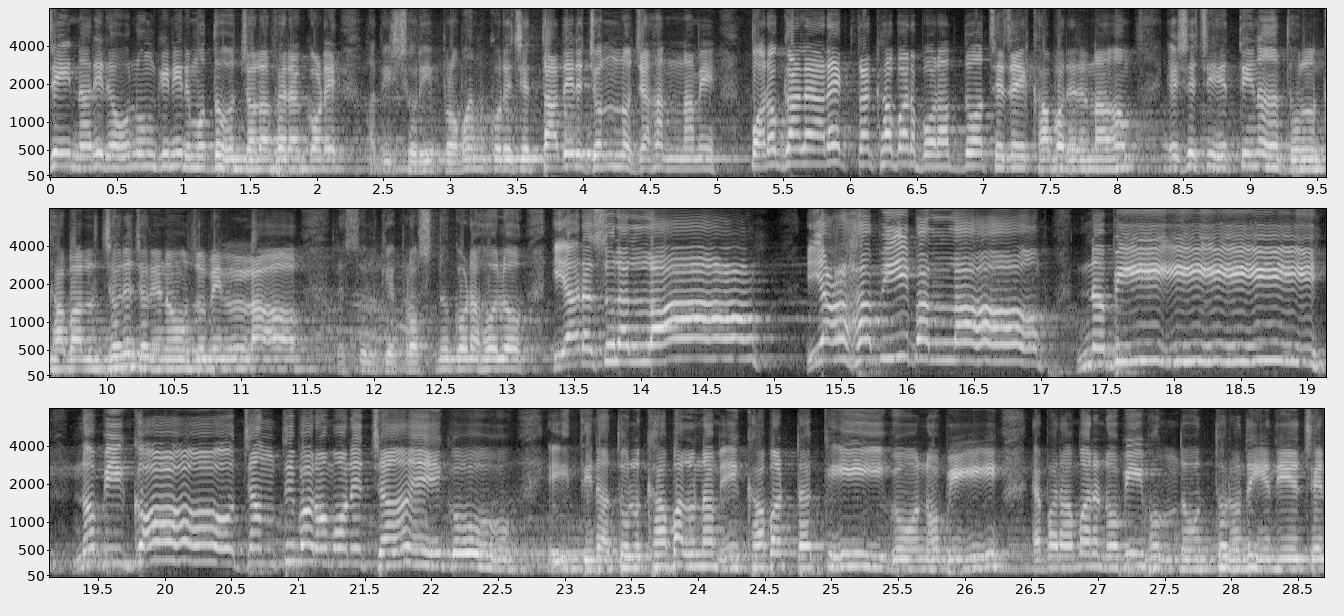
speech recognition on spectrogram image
যেই নারীরা উলঙ্গিনীর মতো চলাফেরা করে, হাদিস শরীফ প্রমাণ করেছে, তাদের জন্য জাহান নামে পরকালে আরেকটা খাবার বরাদ্দ আছে, যে খাবারের নাম এসেছে, তিনাতুল খাবার জোরে জোরে নাউজুবিল্লাহ। রাসূলকে প্রশ্ন করা হলো, ইয়া রাসূলুল্লাহ, ইয়া হাবিব আল্লাহ নবী নবী গো, জানতে বড় মনে চায় গো, এই তিনাতুল খাবাল নামে খাবারটা কি গো নবী? এবার আমার নবী বন্ধু উত্তর দিয়ে দিয়েছেন,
